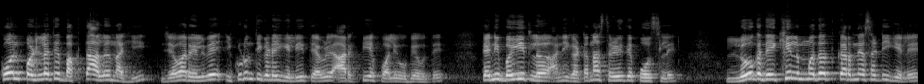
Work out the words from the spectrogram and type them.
कोण पडलं ते बघता आलं नाही. जेव्हा रेल्वे इकडून तिकडे गेली त्यावेळी आर पी एफवाले उभे होते. त्यांनी बघितलं आणि घटनास्थळी ते पोहोचले. लोक देखील मदत करण्यासाठी गेले.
